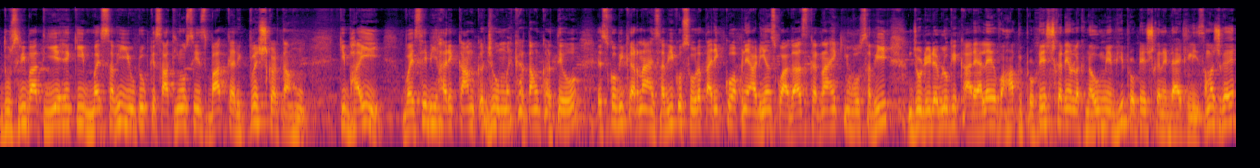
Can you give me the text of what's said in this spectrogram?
दूसरी बात यह है कि मैं सभी यूट्यूब के साथियों से इस बात का रिक्वेस्ट करता हूँ कि भाई, वैसे भी हर एक काम जो मैं करता हूँ, करते हो, इसको भी करना है। सभी को सोलह तारीख को अपने ऑडियंस को आगाज़ करना है कि वो सभी जो डी के कार्यालय है, वहाँ पे प्रोटेस्ट करें और लखनऊ में भी प्रोटेस्ट करें डायरेक्टली समझ गए?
